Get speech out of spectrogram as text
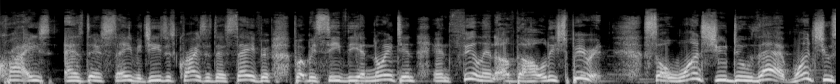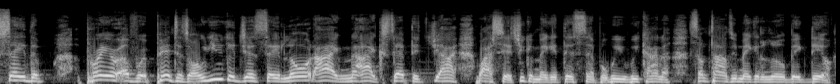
Christ as their Savior, Jesus Christ as their Savior, but receive the anointing and filling of the Holy Spirit. So once you do that, once you say the prayer of repentance, or you could just say, Lord, I, I accept it. I, watch this. You can make it this simple. We, we kind of, sometimes we make it a little big deal,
